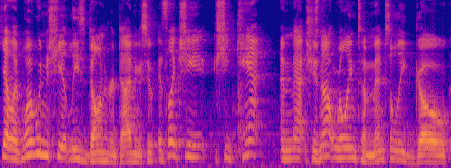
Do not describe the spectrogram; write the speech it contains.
Yeah, like why wouldn't she at least don her diving suit? It's like she she can't imagine. She's not willing to mentally go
